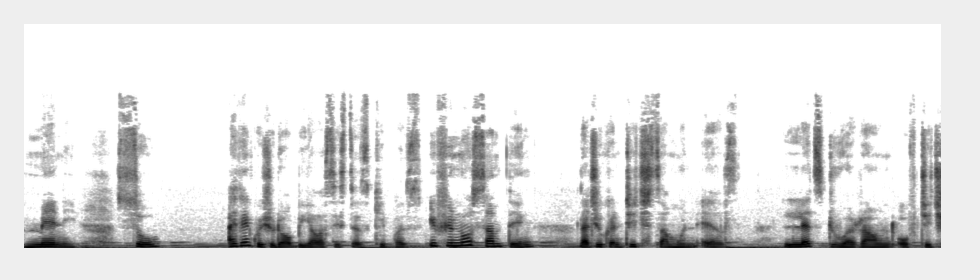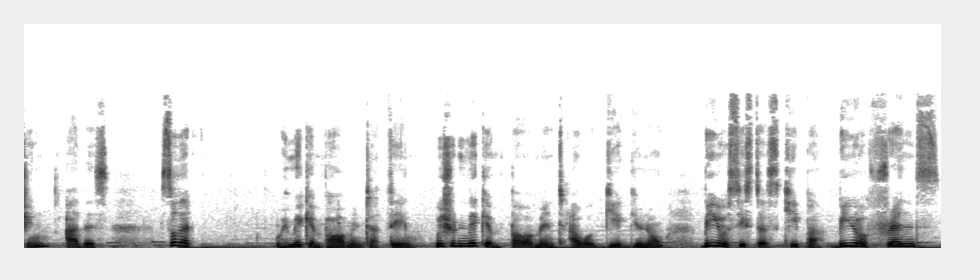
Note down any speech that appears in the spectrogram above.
many. So i think we should all be our sisters keepers. If you know something that you can teach someone else let's do a round of teaching others so that we make empowerment a thing. We should make empowerment our gig you know. Be your sister's keeper. Be your friend's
